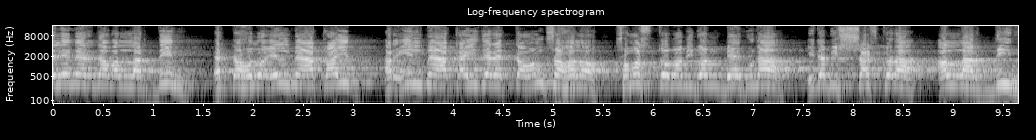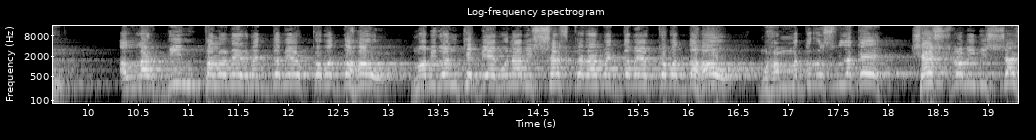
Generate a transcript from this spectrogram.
এলেমের নাম আল্লাহর দিন। একটা হলো এলমে আকাইদ আর ইলমে আকাইদের একটা অংশ হলো সমস্ত নবীগণ বেগুনা এটা বিশ্বাস করা আল্লাহর দিন। আল্লাহর দিন পালনের মাধ্যমে ঐক্যবদ্ধ হও। নবীগণকে বেগুনা বিশ্বাস করার মাধ্যমে ঐক্যবদ্ধ হও। মোহাম্মদুর রসুল্লাহকে শেষ নবী বিশ্বাস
